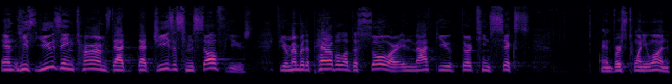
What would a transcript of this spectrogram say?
And he's using terms that, that Jesus himself used. If you remember the parable of the sower in Matthew 13 6, and verse 21,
